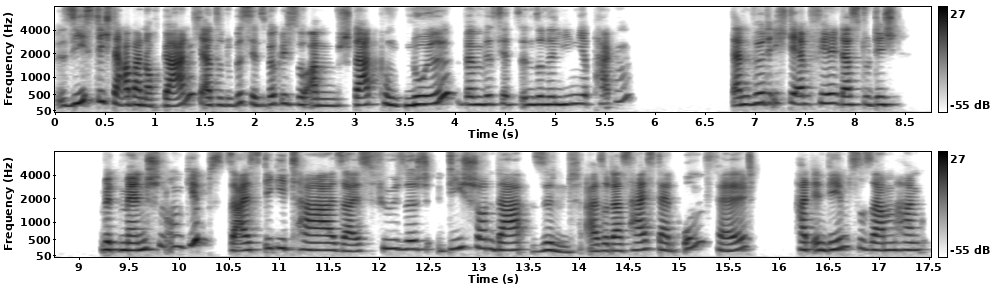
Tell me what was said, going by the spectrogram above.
siehst dich da aber noch gar nicht, also du bist jetzt wirklich so am Startpunkt Null, wenn wir es jetzt in so eine Linie packen, dann würde ich dir empfehlen, dass du dich mit Menschen umgibst, sei es digital, sei es physisch, die schon da sind. Also das heißt, dein Umfeld hat in dem Zusammenhang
